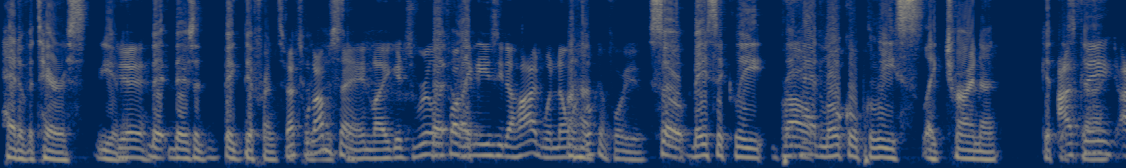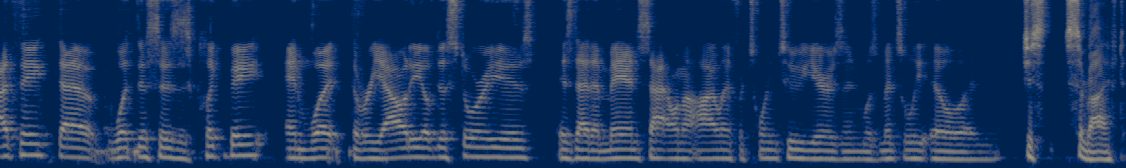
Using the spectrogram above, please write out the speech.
head of a terrorist unit. Yeah. There- there's a big difference. that's what I'm those two. saying. Like, it's really But, fucking like- easy to hide when no one's Uh-huh. looking for you. So basically, Bro. they had local police like trying to get this I guy. think I think that what this is is clickbait, and what the reality of this story is is that a man sat on an island for 22 years and was mentally ill and just survived.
